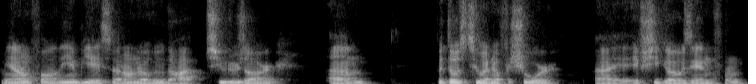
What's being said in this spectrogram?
I mean, I don't follow the NBA, so I don't know who the hot shooters are. Um, but those two I know for sure. Uh, if she goes in from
